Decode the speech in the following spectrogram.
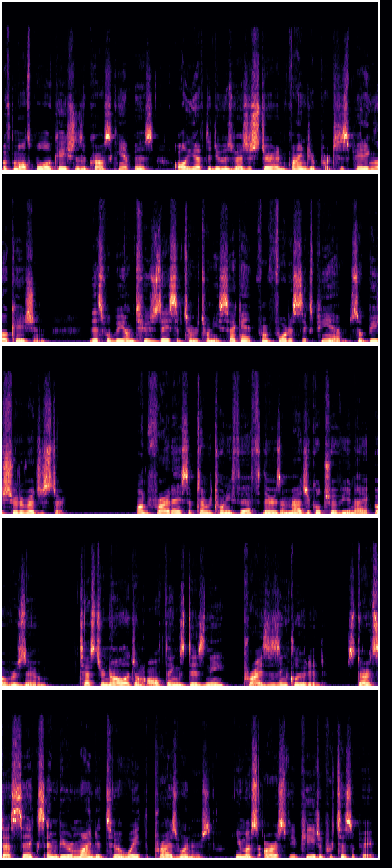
With multiple locations across campus, all you have to do is register and find your participating location. This will be on Tuesday, September 22nd from 4 to 6 p.m., so be sure to register. On Friday, September 25th, there is a magical trivia night over Zoom. Test your knowledge on all things Disney, prizes included. Starts at 6 and be reminded to await the prize winners. You must RSVP to participate.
